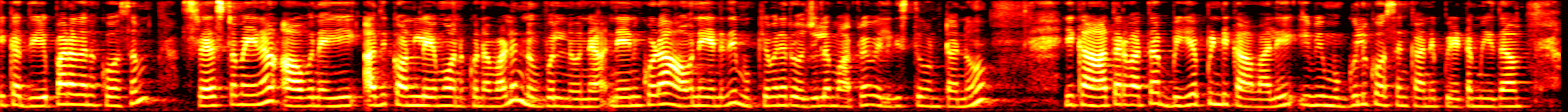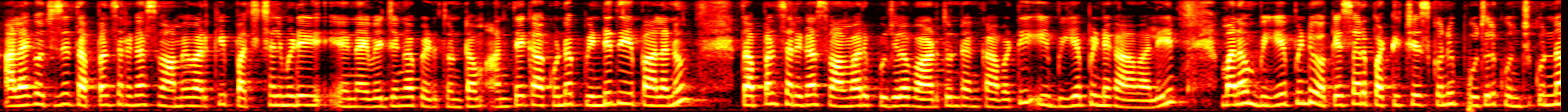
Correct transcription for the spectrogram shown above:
ఇక దీపారాధన కోసం శ్రేష్టమైన ఆవు నెయ్యి అది కొనలేమో అనుకున్న వాళ్ళు నువ్వుల నూనె. నేను కూడా ఆవు నెయ్యి అనేది ముఖ్యమైన రోజుల్లో మాత్రమే వెలిగిస్తూ ఉంటాను. ఇక ఆ తర్వాత బియ్యపిండి కావాలి. ఇవి ముగ్గుల కోసం కానీ పీట మీద. అలాగే వచ్చేసి తప్పనిసరిగా స్వామివారికి పచ్చి చలిమిడి నైవేద్యంగా పెడుతుంటాం. అంతేకాకుండా పిండి దీపాలను తప్పనిసరిగా స్వామివారి పూజలో వాడుతుంటాం కాబట్టి ఈ బియ్యపిండి కావాలి. మనం బియ్యపిండి ఒకేసారి పట్టించేసుకొని పూజలకు ఉంచుకున్నా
